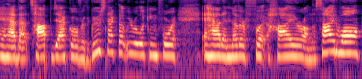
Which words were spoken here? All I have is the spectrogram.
It had that top deck over the gooseneck that we were looking for. It had another foot higher on the sidewall.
